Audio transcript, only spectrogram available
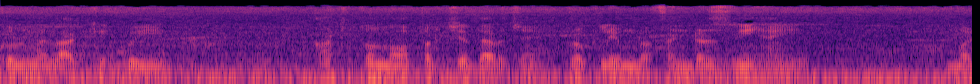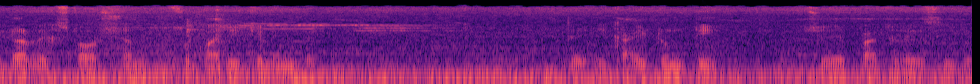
ਕੁੱਲ ਮਿਲਾ ਕੇ ਕੋਈ 8 ਤੋਂ 9 ਪਰਚੇ ਦਰਜ ਹੈ। ਪ੍ਰੋਕਲੇਮਡ ਅਫੈਂਡਰਸ ਵੀ ਹੈ ਮਰਡਰ ਐਕਸਟੋਰਸ਼ਨ ਸੁਪਾਰੀ ਕਿਲਿੰਗ ਦੇ। ਤੇ ਇੱਕ ਆਈ 20 ਚ ਭੱਜ ਰਹੇ ਸੀਗੇ।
